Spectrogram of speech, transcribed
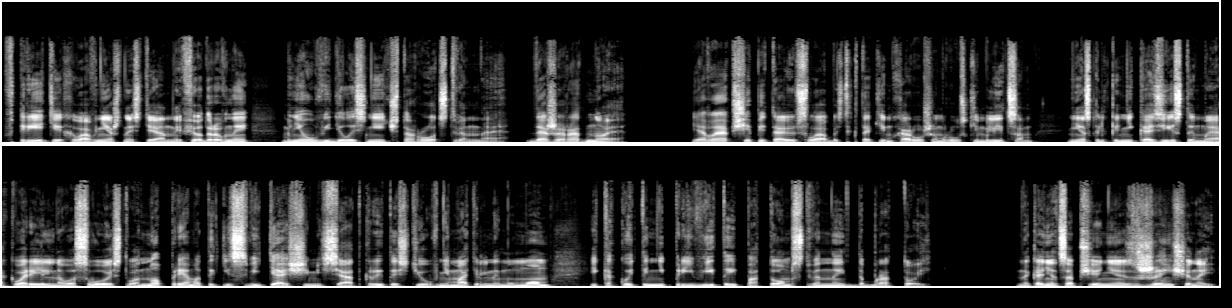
В-третьих, во внешности Анны Федоровны мне увиделось нечто родственное, даже родное. Я вообще питаю слабость к таким хорошим русским лицам — несколько неказистым и акварельного свойства, но прямо-таки светящимися открытостью, внимательным умом и какой-то непривитой потомственной добротой. Наконец, общение с женщиной,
